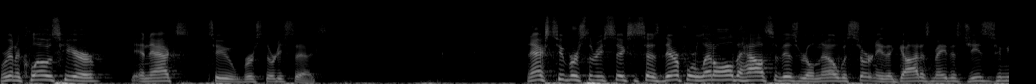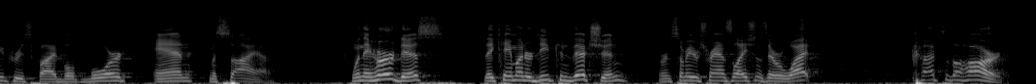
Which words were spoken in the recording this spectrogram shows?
We're going to close here in Acts 2, verse 36. In Acts 2, verse 36, it says, Therefore, let all the house of Israel know with certainty that God has made this Jesus whom you crucified both Lord and Messiah. When they heard this, they came under deep conviction, or in some of your translations, they were what? Cut to the heart.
